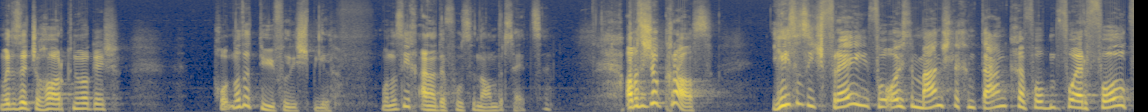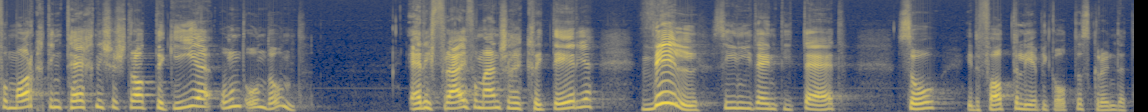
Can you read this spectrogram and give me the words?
wenn das nicht schon hart genug ist, kommt noch der Teufel ins Spiel, wo er sich auch noch auseinandersetzen Aber es ist schon krass. Jesus ist frei von unserem menschlichen Denken, von, von Erfolg, von marketingtechnischen Strategien und, und, und. Er ist frei von menschlichen Kriterien, will seine Identität so in der Vaterliebe Gottes gegründet.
